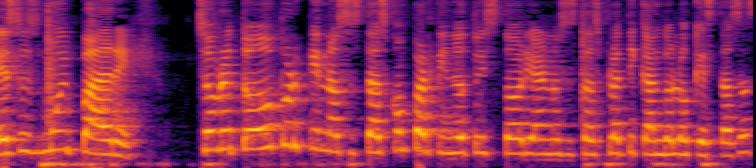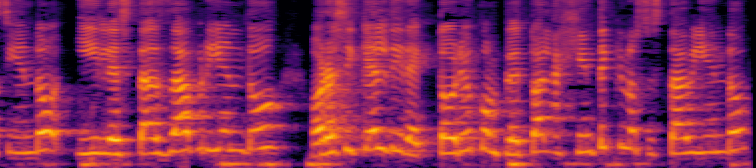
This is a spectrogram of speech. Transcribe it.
eso es muy padre. Sobre todo porque nos estás compartiendo tu historia, nos estás platicando lo que estás haciendo y le estás abriendo, ahora sí que el directorio completo a la gente que nos está viendo.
